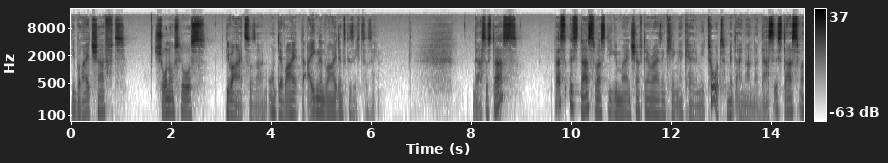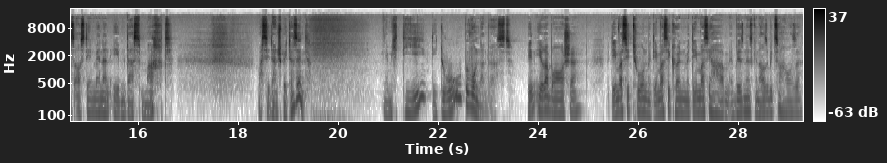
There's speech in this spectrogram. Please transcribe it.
die Bereitschaft, schonungslos die Wahrheit zu sagen und der Wahrheit, der eigenen Wahrheit ins Gesicht zu sehen. Das ist das, das ist das, was die Gemeinschaft der Rising King Academy tut miteinander. Das ist das, was aus den Männern eben das macht, was sie dann später sind. Nämlich die, die du bewundern wirst. In ihrer Branche, mit dem, was sie tun, mit dem, was sie können, mit dem, was sie haben, im Business, genauso wie zu Hause.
